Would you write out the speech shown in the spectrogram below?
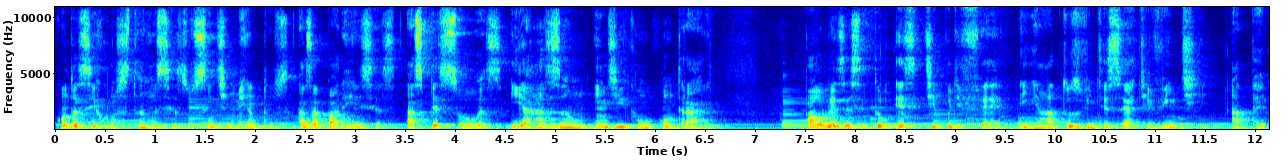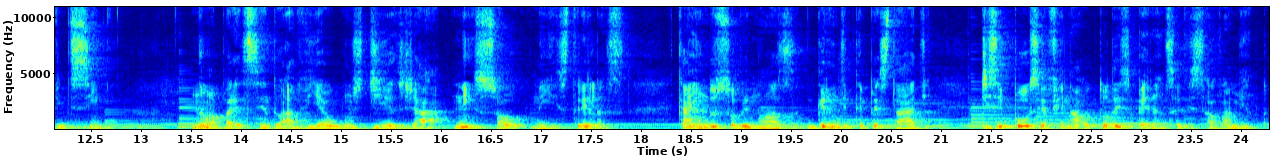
quando as circunstâncias, os sentimentos, as aparências, as pessoas e a razão indicam o contrário. Paulo exercitou esse tipo de fé em Atos 27, 20 até 25. Não aparecendo havia alguns dias já nem sol nem estrelas, caindo sobre nós grande tempestade, dissipou-se afinal toda a esperança de salvamento.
